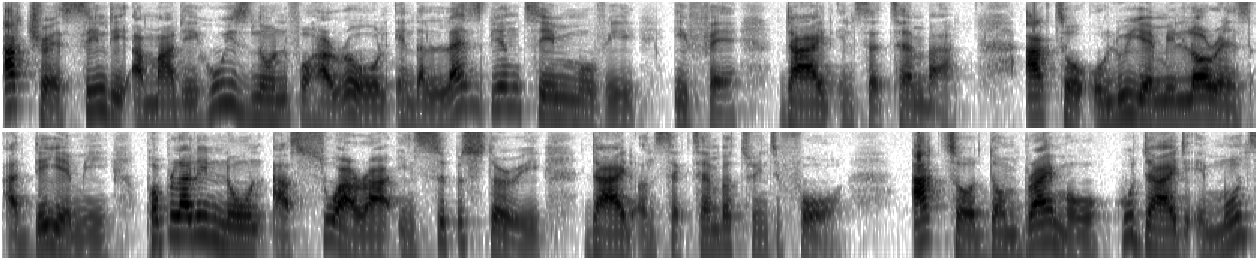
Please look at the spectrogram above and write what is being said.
Actress Cindy Amadi, who is known for her role in the lesbian teen movie Ife, died in September. Actor Oluyemi Lawrence Adeyemi, popularly known as Suara in Super Story, died on September 24. Actor Don Brymo, who died a month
